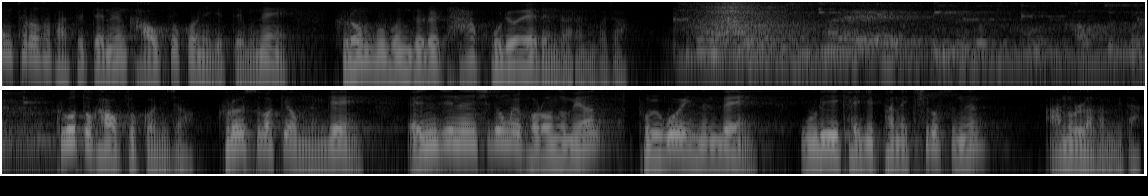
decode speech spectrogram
통틀어서 봤을 때는 가옥 조건이기 때문에 그런 부분들을 다 고려해야 된다는 거죠. 그것도 가옥 조건이죠. 그럴 수밖에 없는 게 엔진은 시동을 걸어 놓으면 돌고 있는데 우리 계기판의 키로수는 안 올라갑니다.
